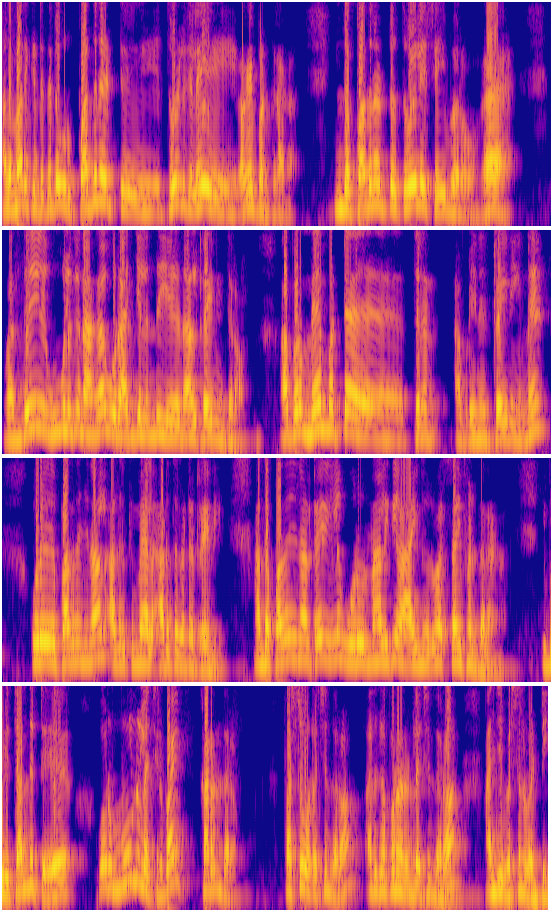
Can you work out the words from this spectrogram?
அந்த மாதிரி கிட்டத்தட்ட ஒரு பதினெட்டு தொழில்களை வகைப்படுத்துகிறாங்க இந்த பதினெட்டு தொழிலை செய்பவங்க வந்து உங்களுக்கு நாங்கள் ஒரு அஞ்சுலேருந்து ஏழு நாள் ட்ரைனிங் தரோம். அப்புறம் மேம்பட்ட திறன் அப்படின்னு ட்ரைனிங்னு ஒரு பதினஞ்சு நாள் அதற்கு மேலே அடுத்த கட்ட ட்ரைனிங் அந்த பதினஞ்சு நாள் ட்ரைனிங்கில் ஒரு ஒரு நாளைக்கு ஐநூறுரூவா ஸ்டைஃபன் தராங்க. இப்படி தந்துட்டு ஒரு மூணு லட்ச ரூபாய் கடன் தரோம். ஃபஸ்ட்டு ஒரு லட்சம் தரோம். அதுக்கப்புறம் ரெண்டு லட்சம் தரோம். அஞ்சு பர்சன்ட் வட்டி.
